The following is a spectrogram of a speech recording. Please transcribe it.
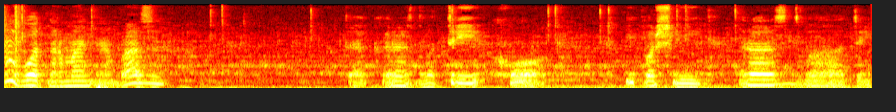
Ну вот, нормальная база. Так, раз, два, три, хоп. И пошли. Раз, два, три,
